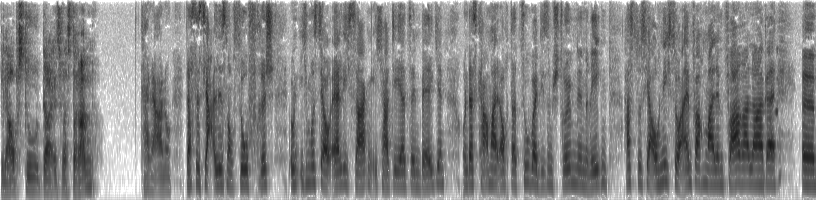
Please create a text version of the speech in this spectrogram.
Glaubst du, da ist was dran? Keine Ahnung, das ist ja alles noch so frisch. Und ich muss dir auch ehrlich sagen, ich hatte jetzt in Belgien, und das kam halt auch dazu, bei diesem strömenden Regen, hast du es ja auch nicht so einfach mal im Fahrerlager äh,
